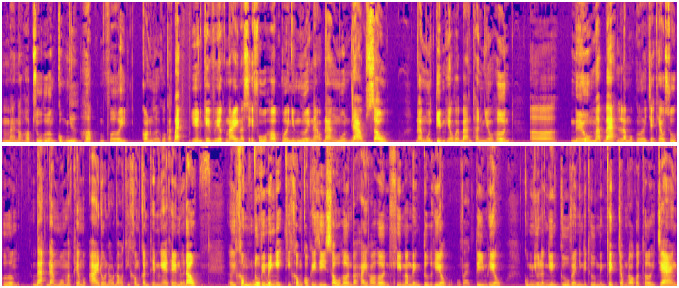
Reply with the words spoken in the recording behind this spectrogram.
mà nó hợp xu hướng cũng như hợp với con người của các bạn. Nhiên cái việc này nó sẽ phù hợp với những người nào đang muốn đào sâu, đang muốn tìm hiểu về bản thân nhiều hơn. Uh, nếu mà bạn là một người chạy theo xu hướng, bạn đang muốn mặc theo một idol nào đó thì không cần thêm nghe thêm nữa đâu. Ừ, không đối với mình ý, thì không có cái gì sâu hơn và hay ho hơn khi mà mình tự hiểu và tìm hiểu cũng như là nghiên cứu về những cái thứ mình thích trong đó có thời trang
